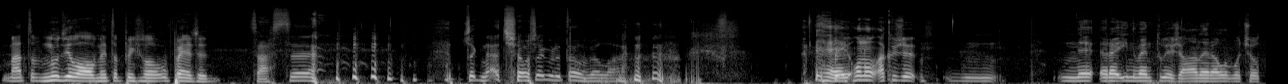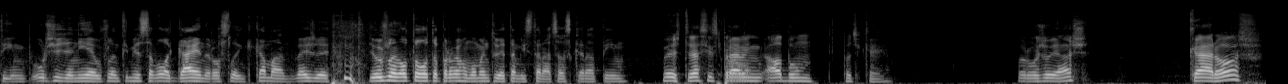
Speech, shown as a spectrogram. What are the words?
ma to nudilo, mi to prišlo úplne, že zase. však na čo, však už toho veľa. Hej, ono akože mm, nereinventuje žáner alebo čo tým, určite nie, už len tým, že sa volá Gaian Rosling, come on, vieš, že, že už len od tohoto prvého momentu je tam istá nadsázka nad tým. Vieš, to ja si spravím album, počkaj, Rožojaš, Karoš,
